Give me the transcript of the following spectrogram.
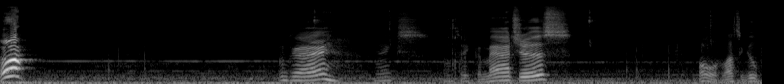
Oh! Okay, thanks. I'll take the matches. Oh, lots of goop.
